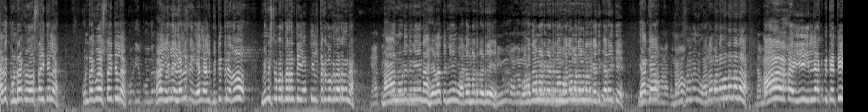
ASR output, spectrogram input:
ಅದಕ್ಕೆ ಕುಂಡ್ರಾಕ ವ್ಯವಸ್ಥೆ ಐತಿಲ್ಲ. ಕುಂಡ್ರಾಕ ವ್ಯವಸ್ಥೆ ಐತಿಲ್ಲ. ಹಾ ಇಲ್ಲಿ ಎಲ್ಲಿ ಎಲ್ಲಿ ಅಲ್ಲಿ ಬಿದ್ದಿದ್ರಿ ಅದು? ಮಿನಿಸ್ಟರ್ ಬರ್ತಾರಂತ ಎತ್ತಿ ಇಲ್ಲಿ ತೆಗೆದು ಹೋಗ್ರ ಅದನ್ನ. ನಾ ನೋಡಿದೀನಿ ನಾ ಹೇಳತ್ತೀನಿ ವಾದ ಮಾಡಬೇಡ್ರಿ. ವಾದ ಮಾಡಬೇಡ್ರಿ ನಾ ವಾದ ಮಾಡವ ನನಗೆ ಅಧಿಕಾರ ಐತಿ. ಯಾಕ? ವಾದ ಮಾಡವನ ನಾನು. ಆ ಈ ಇಲ್ಲಿ ಯಾಕೆ ಬಿದ್ದೈತಿ?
